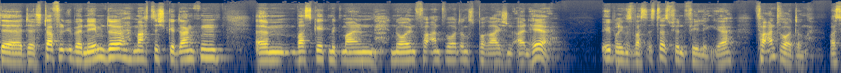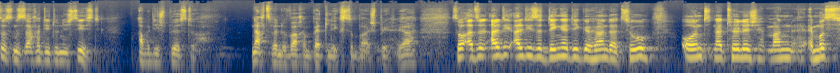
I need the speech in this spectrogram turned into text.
der, der Staffelübernehmende macht sich Gedanken, ähm, was geht mit meinen neuen Verantwortungsbereichen einher. Übrigens, was ist das für ein Feeling? Ja? Verantwortung. Weißt du, ist eine Sache, die du nicht siehst, aber die spürst du. Nachts, wenn du wach im Bett liegst zum Beispiel. Ja? So, also all, die, all diese Dinge, die gehören dazu. Und natürlich, man, er muss,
